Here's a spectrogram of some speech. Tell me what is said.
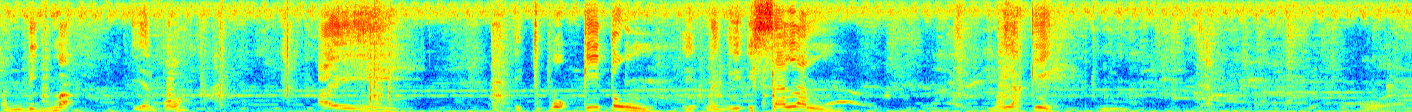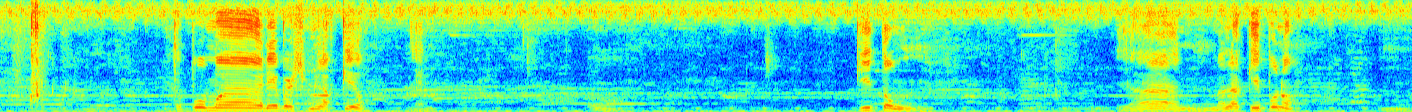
pandigma? Yan po. Ay. Ito po kitong nag-iisa lang. Malaki. Hmm. Yan. Oh. Ito po mga rivers malaki. Oh. Kitong. Yan, malaki po no. Hmm.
